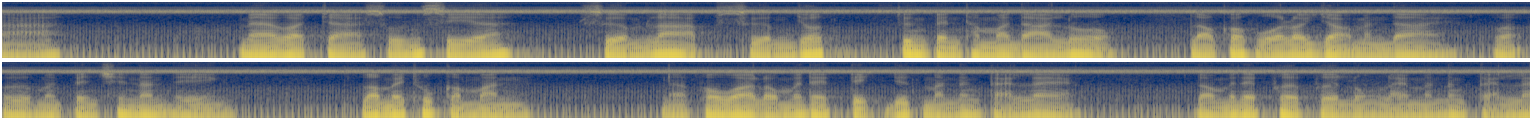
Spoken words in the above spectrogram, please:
นา แม้ว่าจะสูญเสีย เสื่อมลาบ เสื่อมยศ ซึ่งเป็นธรรมดาโลก เราก็หัวเราะเยาะมันได้ ว่าเออมันเป็นเช่นนั้นเอง เราไม่ทุกข์กับมัน นะเพราะว่าเราไม่ได้ติดยึดมันตั้งแต่แรก เราไม่ได้เพลิดเพลินลงไหลมันตั้งแต่แร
